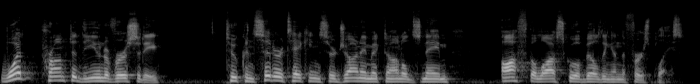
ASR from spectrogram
What prompted the university to consider taking Sir John A. Macdonald's name off the law school building in the first place?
